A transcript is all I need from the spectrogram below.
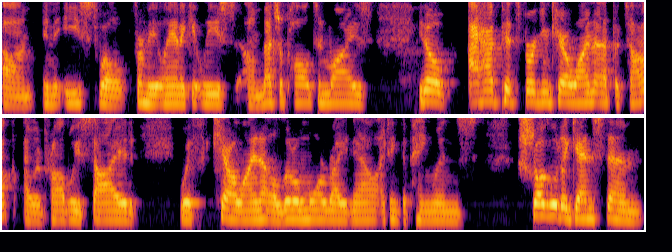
um, in the East. Well, from the Atlantic at least, um, metropolitan wise, you know, I have Pittsburgh and Carolina at the top. I would probably side with Carolina a little more right now. I think the Penguins struggled against them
